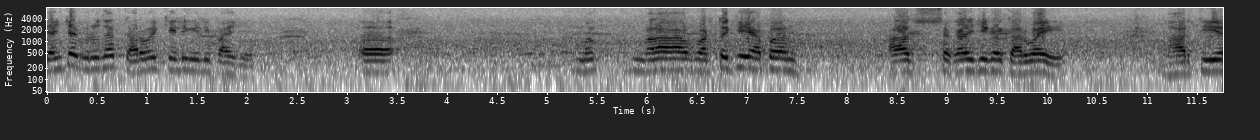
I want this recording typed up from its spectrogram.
यांच्या विरोधात कारवाई केली गेली पाहिजे. मग मला वाटतं की आपण आज सकाळी जी काही कारवाई भारतीय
